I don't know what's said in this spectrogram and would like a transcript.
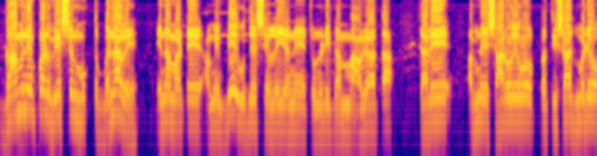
ગામને પણ વ્યસન મુક્ત બનાવે. એના માટે અમે બે ઉદ્દેશ્ય લઈ અને ચુંડડી ગામમાં આવ્યા હતા. ત્યારે અમને સારો એવો પ્રતિસાદ મળ્યો.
